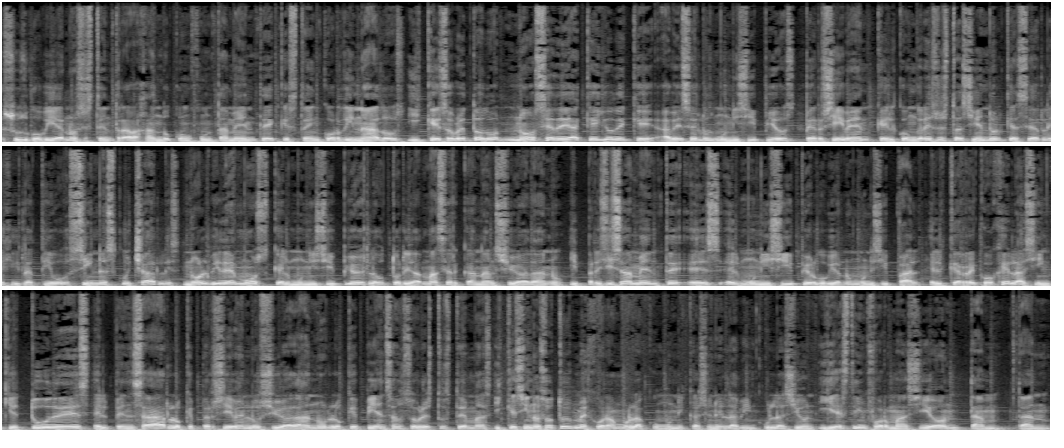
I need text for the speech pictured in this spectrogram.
sus gobiernos estén trabajando conjuntamente, que estén coordinados y que sobre todo no se dé aquello de que a veces los municipios perciben que el Congreso Congreso está haciendo el quehacer legislativo sin escucharles. No olvidemos que el municipio es la autoridad más cercana al ciudadano y precisamente es el municipio, el gobierno municipal, el que recoge las inquietudes, el pensar, lo que perciben los ciudadanos, lo que piensan sobre estos temas y que si nosotros mejoramos la comunicación y la vinculación y esta información tan, tan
